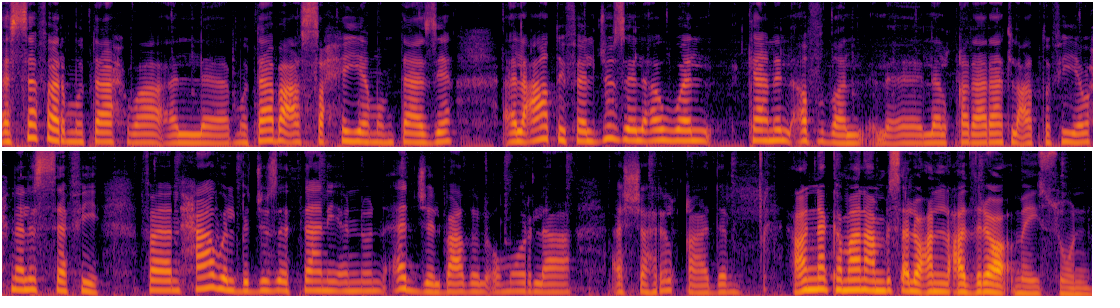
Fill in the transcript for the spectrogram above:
السفر متاح والمتابعة الصحية ممتازة. العاطفة الجزء الأول كان الأفضل ل- للقرارات العاطفية وإحنا لسه فيه. فنحاول بالجزء الثاني أنه نأجل بعض الأمور للشهر القادم. عنا كمان عم بيسالوا عن العذراء ميسون.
